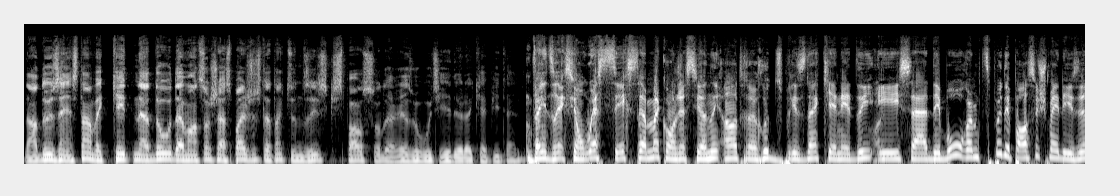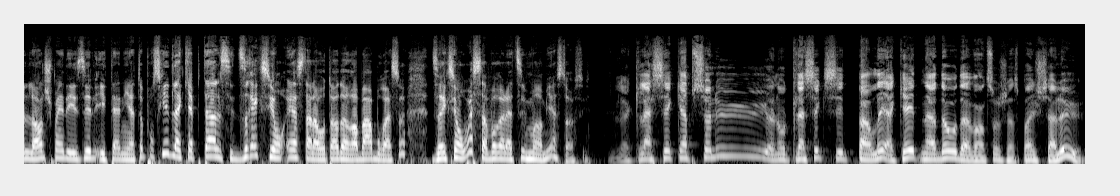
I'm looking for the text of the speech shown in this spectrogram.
dans deux instants avec Kate Nadeau d'Aventure Chasse-Pêche, juste le temps que tu nous dises ce qui se passe sur le réseau routier de la capitale. 20 direction ouest, c'est extrêmement congestionné entre route du président Kennedy et ça débourre un petit peu dépassé chemin des îles, l'autre chemin des îles et Taniata. Pour ce qui est de la capitale, c'est direction est à la hauteur de Robert Bourassa. Direction ouest, ça va relativement bien à cette heure-ci. Le classique absolu. Un autre classique, c'est de parler à Kate Nadeau d'Aventure Chasse-Pêche. Salut!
